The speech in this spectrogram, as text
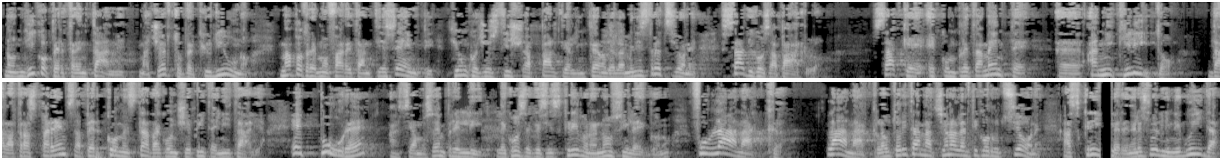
Non dico per 30 anni, ma certo per più di uno. Ma potremmo fare tanti esempi. Chiunque gestisce appalti all'interno dell'amministrazione sa di cosa parlo, sa che è completamente eh, annichilito dalla trasparenza per come è stata concepita in Italia. Eppure, ah, siamo sempre lì, le cose che si scrivono e non si leggono, fu l'ANAC, l'ANAC, l'Autorità Nazionale Anticorruzione, a scrivere nelle sue linee guida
